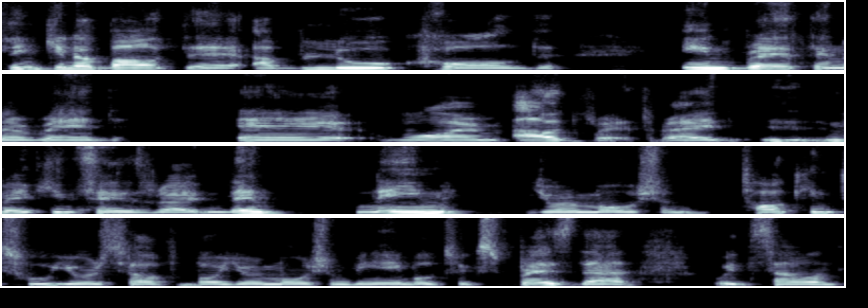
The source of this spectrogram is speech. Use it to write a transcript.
thinking about uh, a blue cold in breath and a red uh, warm out breath, right? Making sense, right? And then name your emotion, talking to yourself about your emotion, being able to express that with sound.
